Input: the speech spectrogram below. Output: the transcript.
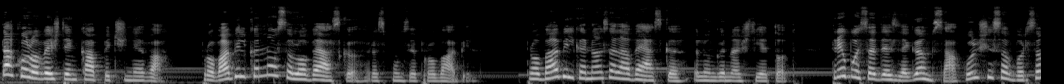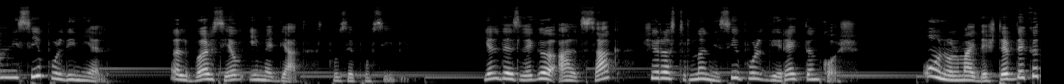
Dacă lovește în cap pe cineva. Probabil că nu o să lovească, răspunse probabil. Probabil că nu o să lovească, îl îngânăștie tot. Trebuie să dezlegăm sacul și să vărsăm nisipul din el. Îl vărs eu imediat, spuse posibil. El dezlegă alt sac și răsturnă nisipul direct în coș. Unul mai deștept decât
